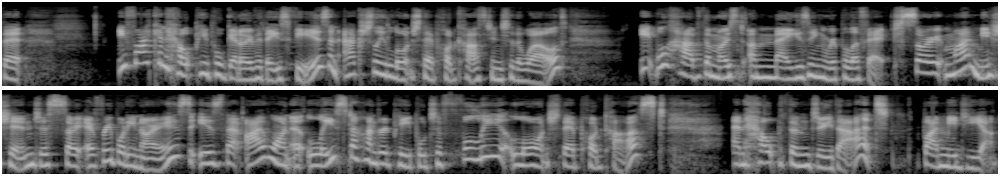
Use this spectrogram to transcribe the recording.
that if I can help people get over these fears and actually launch their podcast into the world, it will have the most amazing ripple effect. So, my mission, just so everybody knows, is that I want at least 100 people to fully launch their podcast and help them do that by mid year.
